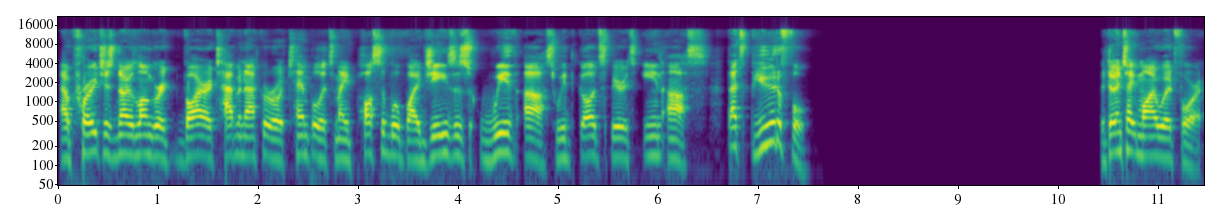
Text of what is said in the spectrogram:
Our approach is no longer via a tabernacle or a temple. It's made possible by Jesus with us, with God's spirits in us. That's beautiful. But don't take my word for it.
